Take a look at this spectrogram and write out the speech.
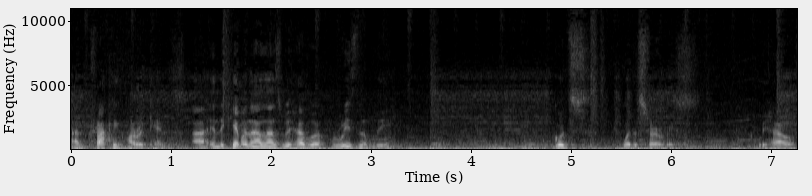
and tracking hurricanes. Uh, in the Cayman Islands, we have a reasonably good weather service. We have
